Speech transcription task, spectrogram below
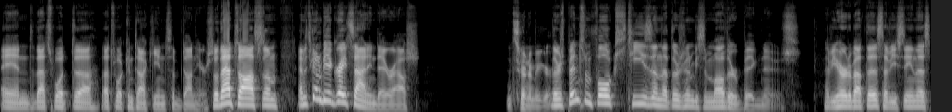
And that's what uh, that's what Kentuckians have done here. So that's awesome, and it's going to be a great signing day, Roush. It's going to be great. There's been some folks teasing that there's going to be some other big news. Have you heard about this? Have you seen this?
